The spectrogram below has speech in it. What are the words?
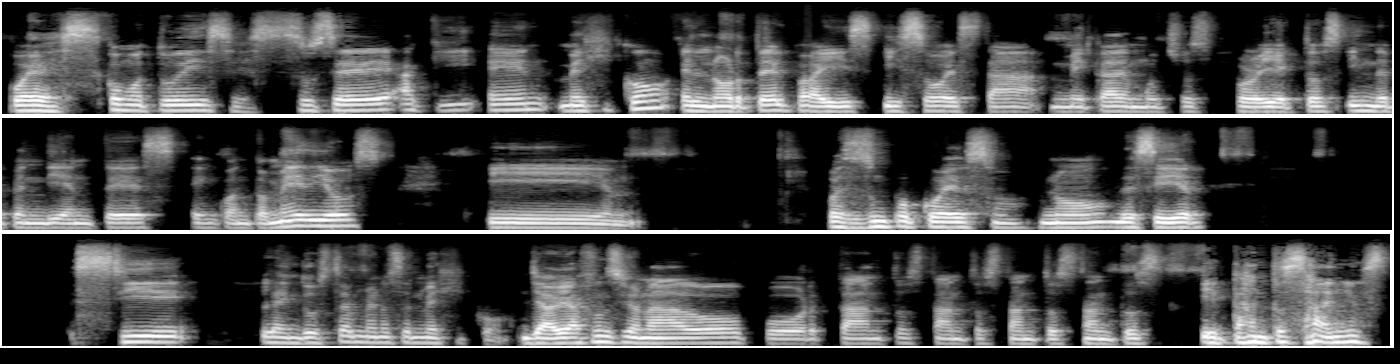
Pues como tú dices, sucede aquí en México, el norte del país hizo esta meca de muchos proyectos independientes en cuanto a medios y pues es un poco eso, ¿no? Decir, si la industria, al menos en México, ya había funcionado por tantos, tantos, tantos, tantos y tantos años,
